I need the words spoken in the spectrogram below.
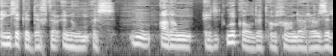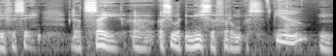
eintlike digter in hom is. Hmm. Adam het dit ook al dit aangaande Rosalie gesê dat sy uh, 'n soort muse vir hom is. Ja. Hmm.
